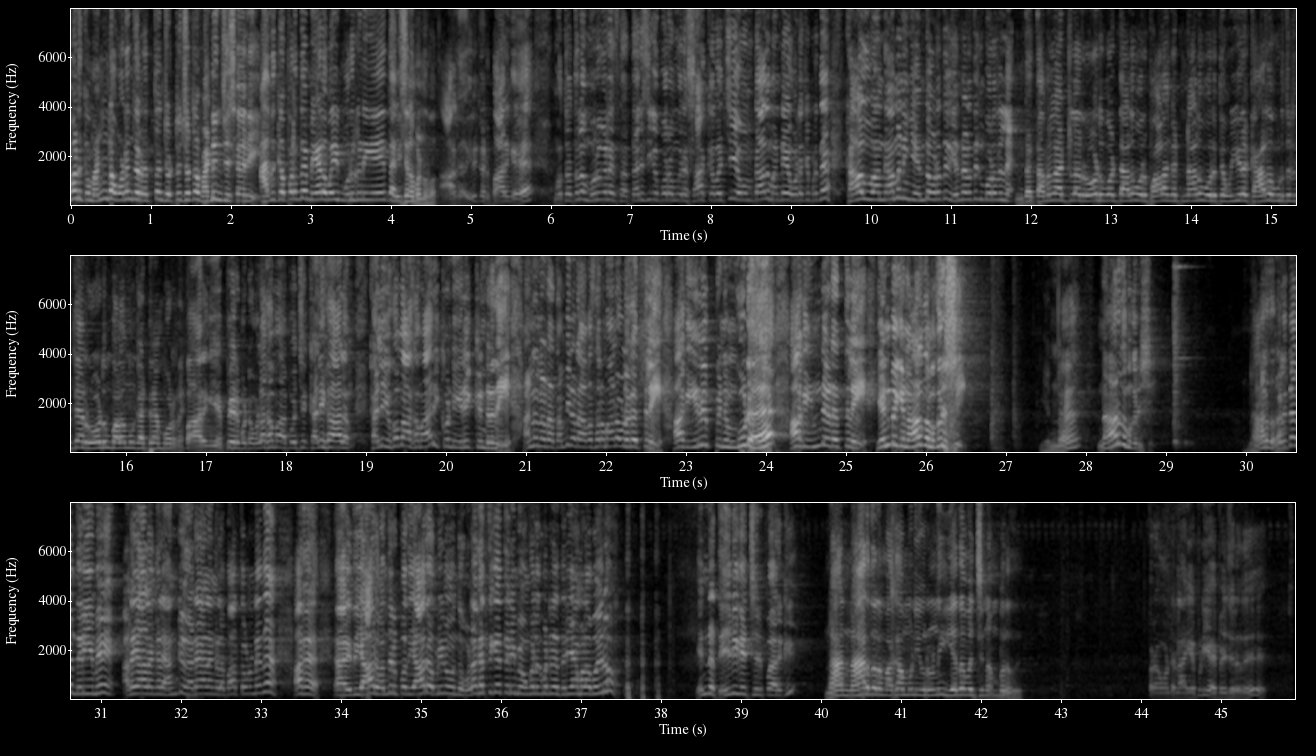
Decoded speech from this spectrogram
அவனுக்கு மண்டை உடைஞ்ச ரத்தம் சொட்டு சொட்ட வடிஞ்சு. சரி. அதுக்கப்புறம் தான் மேல போய் முருகனையே தரிசனம் பண்ணுவோம் ஆக இருக்கட்டும். பாருங்க. மொத்தத்துல முருகனை தரிசிக்க போறோங்கிற சாக்க வச்சு எவன்டாவது மண்டையை உடைச்சு போட்டு காவு வாங்காம நீங்க எந்த இடத்துக்கு எந்த இடத்துக்கும் போறது இல்ல இந்த தமிழ்நாட்டுல ரோடு போட்டாலும் ஒரு பாலம் கட்டினாலும் ஒருத்தன் உயிரை காதை கொடுத்துட்டு தான் ரோடும் பாலமும் கட்டுறேன் போடுறேன். பாருங்க எப்பேற்பட்ட உலகமா போச்சு. கலிகாலம் கலியுகமாக மாறிக்கொண்டு இருக்கின்றது. அண்ணனடா தம்பினடா அவசரமான உலகத்திலே ஆக இருப்பினும் கூட ஆக இந்த இடத்திலே என்பைய நாரத மகரிஷி. என்ன? நாரத மகரிஷி. நாரதரா? தான் தெரியுமே அடையாளங்களை அங்கு அடையாளங்களை பார்த்த உடனே தான் ஆக இது யார் வந்திருப்பது யாரு அப்படின்னு இந்த உலகத்துக்கே தெரியுமே உங்களுக்கு மட்டும் தெரியாமலா போயிடும் என்ன தெய்வீக சிரிப்பா இருக்கு? நான் நாரதர மகாமுனிவர்னு எதை வச்சு நம்புறது? அப்புறம் உன்ட்ட நான் எப்படியா பேசுறது?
